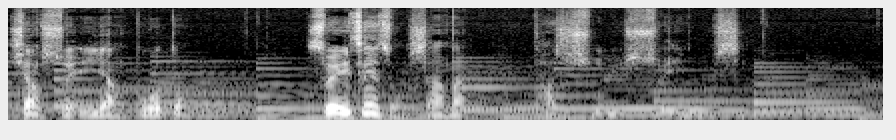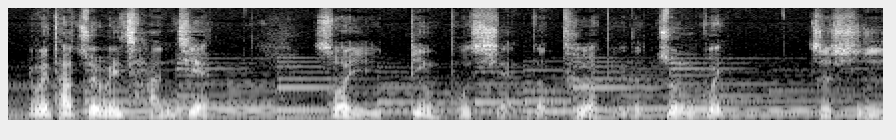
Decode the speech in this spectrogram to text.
像水一样波动，所以这种山脉它是属于水五行的。因为它最为常见，所以并不显得特别的尊贵，只是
